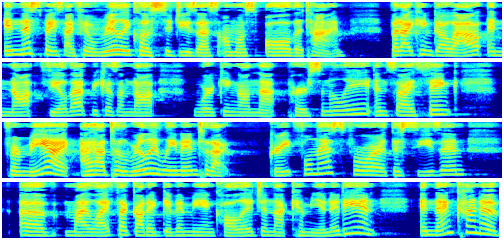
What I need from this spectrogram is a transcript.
in this space, I feel really close to Jesus almost all the time, but I can go out and not feel that because I'm not working on that personally. And so I think for me, I, I had to really lean into that gratefulness for the season of my life that God had given me in college and that community and, and then kind of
